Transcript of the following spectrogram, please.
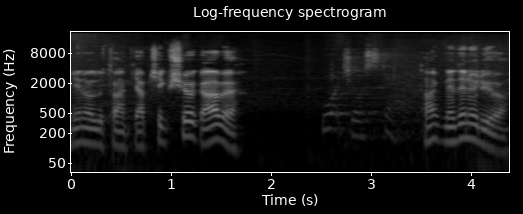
Yine öldü tank. Yapacak bir şey yok abi. Tank neden ölüyor?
